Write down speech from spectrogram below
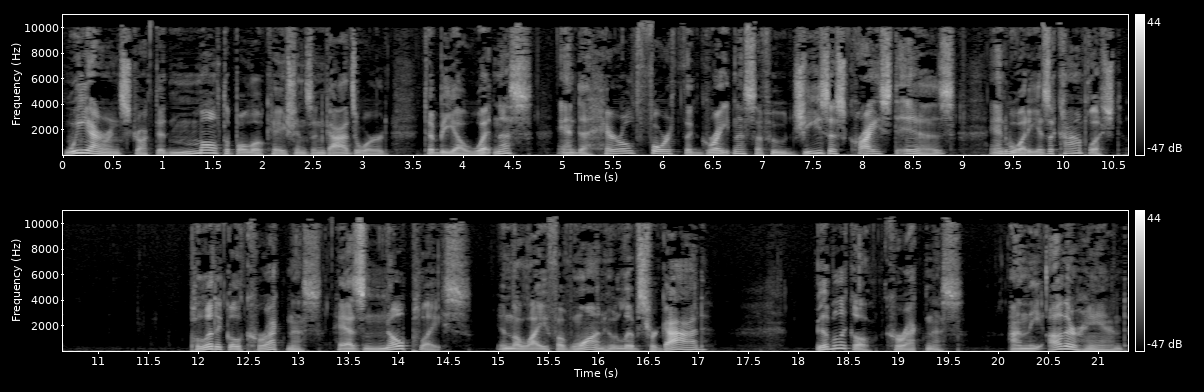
We are instructed multiple locations in God's Word to be a witness and to herald forth the greatness of who Jesus Christ is and what He has accomplished. Political correctness has no place in the life of one who lives for God. Biblical correctness, on the other hand,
